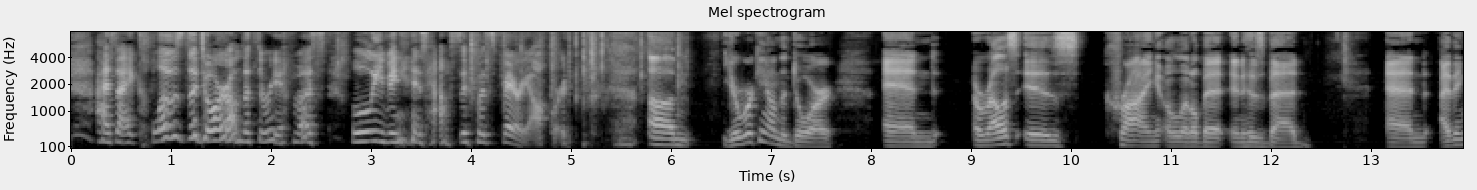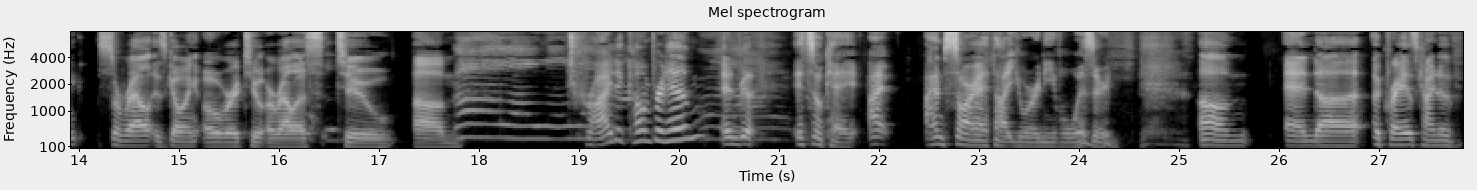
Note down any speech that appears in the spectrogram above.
As I close the door on the three of us leaving his house, it was very awkward. Um, you're working on the door, and Aurelius is crying a little bit in his bed. And I think Sorel is going over to Aurelius to um, try to comfort him and be like, "It's okay. I I'm sorry. I thought you were an evil wizard." Um, and uh, Akreya is kind of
